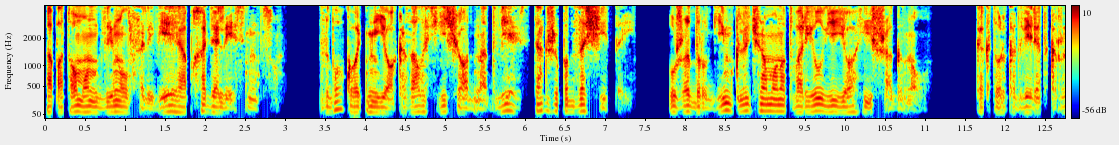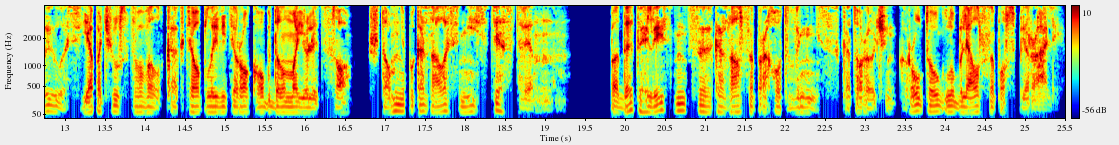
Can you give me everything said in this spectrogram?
а потом он двинулся левее, обходя лестницу. Сбоку от нее оказалась еще одна дверь, также под защитой. Уже другим ключом он отворил ее и шагнул. Как только дверь открылась, я почувствовал, как теплый ветерок обдал мое лицо, что мне показалось неестественным. Под этой лестницей оказался проход вниз, который очень круто углублялся по спирали.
